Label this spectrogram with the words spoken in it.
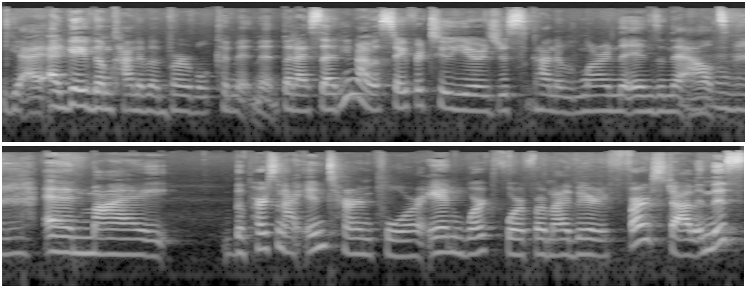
yeah, I gave them kind of a verbal commitment, but I said, you know, I would stay for two years just to kind of learn the ins and the outs. And my, the person I interned for and worked for for my very first job, and this,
